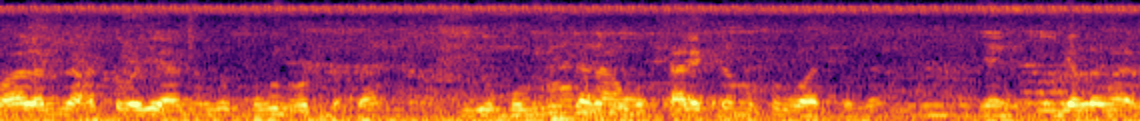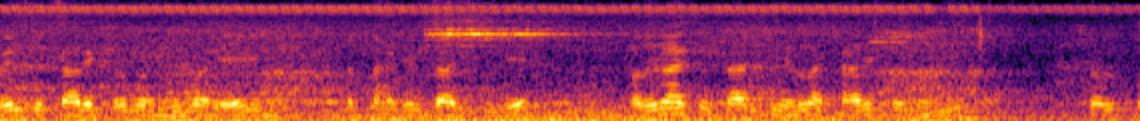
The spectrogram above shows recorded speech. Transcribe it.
ಭಾಳ ಅಂದರೆ ಹತ್ತುವರೆ ಹನ್ನೊಂದು ಮುಗಿದು ಹೋಗ್ತದೆ. ಇದು ಮುಗಿದಿಂದ ನಾವು ಕಾರ್ಯಕ್ರಮ ಶುರುವಾಗ್ತದೆ. ಈಗೆಲ್ಲ ನಾವು ಹೇಳಿದ ಕಾರ್ಯಕ್ರಮ ನಿರ್ವಹಣೆ ಹೇಳಿ ಹದಿನಾಲ್ಕನೇ ತಾರೀಕಿಗೆ. ಹದಿನಾಲ್ಕನೇ ತಾರೀಕಿಗೆ ಎಲ್ಲ ಕಾರ್ಯಕ್ರಮದಲ್ಲಿ ಸ್ವಲ್ಪ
